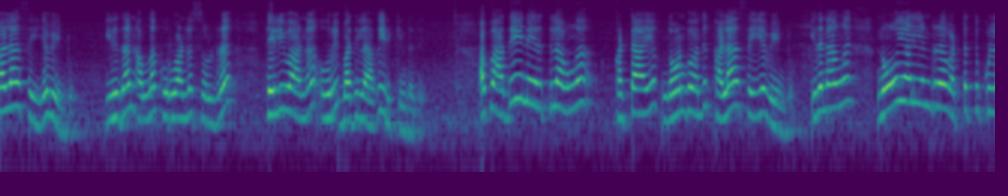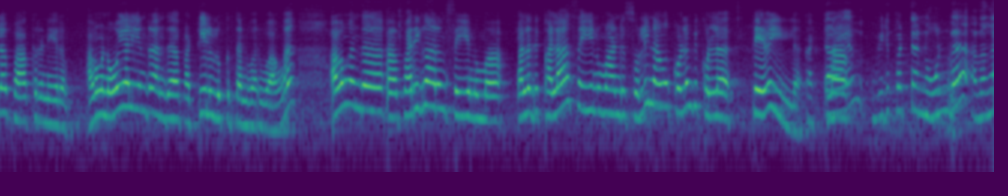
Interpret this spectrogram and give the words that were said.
கலா செய்ய வேண்டும். இதுதான் அல்லாஹ் குர்வானில் சொல்கிற தெளிவான ஒரு பதிலாக இருக்கின்றது. அப்போ அதே நேரத்தில் அவங்க கட்டாயம் நோன்பை வந்து கலா செய்ய வேண்டும். இதை நாங்கள் நோயாளி என்ற வட்டத்துக்குள்ள பார்க்குற நேரம் அவங்க நோயாளி என்ற அந்த பட்டியலுக்கு தான் வருவாங்க. அவங்க அந்த பரிகாரம் செய்யணுமா அல்லது கலா செய்யணுமான்னு சொல்லி நாங்கள் குழம்பிக் கொள்ள தேவையில்லை. கட்டாயம் விடுபட்ட நோன்பை அவங்க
